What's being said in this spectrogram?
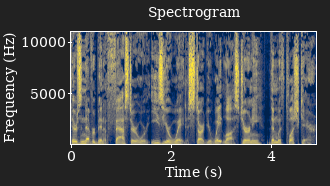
There's never been a faster or easier way to start your weight loss journey than with plush care.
